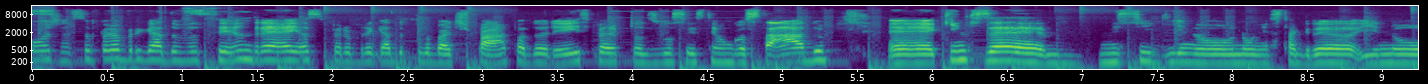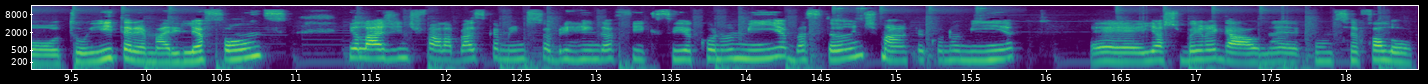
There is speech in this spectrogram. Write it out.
Poxa, super obrigada a você, Andréia. Super obrigada pelo bate-papo, adorei. Espero que todos vocês tenham gostado. É, quem quiser me seguir no, no, Instagram e no Twitter é Marília Fontes. E lá a gente fala basicamente sobre renda fixa e economia, bastante macroeconomia. É, e acho bem legal, né? Como você falou,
